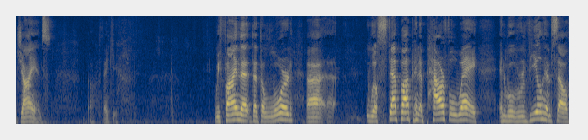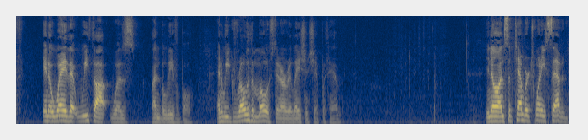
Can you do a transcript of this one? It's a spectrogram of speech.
giants. Oh, thank you. We find that, that the Lord uh, will step up in a powerful way and will reveal himself in a way that we thought was unbelievable. And we grow the most in our relationship with Him. You know, on September 27th,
